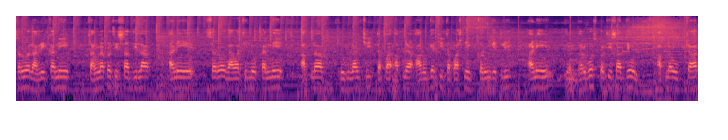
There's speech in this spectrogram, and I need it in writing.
सर्व नागरिकांनी चांगला प्रतिसाद दिला आणि सर्व गावातील लोकांनी आपला रुग्णांची तपा आपल्या आरोग्याची तपासणी करून घेतली आणि भरघोस प्रतिसाद देऊन आपला उपचार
